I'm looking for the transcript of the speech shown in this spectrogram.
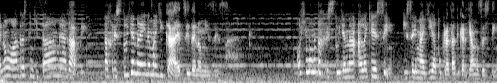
ενώ ο άντρας την κοιτά με αγάπη. Τα Χριστούγεννα είναι μαγικά, έτσι δεν νομίζεις; Όχι μόνο τα Χριστούγεννα, αλλά και εσύ. Είσαι η μαγεία που κρατά την καρδιά μου ζεστή.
